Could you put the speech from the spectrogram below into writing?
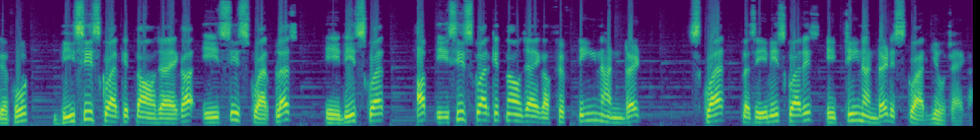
देर फोर सी स्क्वायर कितना हो जाएगा A C square plus A B square अब ए सी स्क्वायर कितना हो जाएगा fifteen hundred square plus A B square is eighteen hundred square ये हो जाएगा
